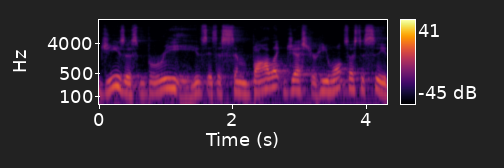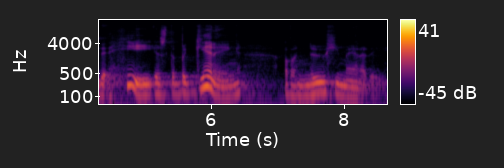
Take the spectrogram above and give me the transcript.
Jesus breathes. It's a symbolic gesture. He wants us to see that he is the beginning of a new humanity,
